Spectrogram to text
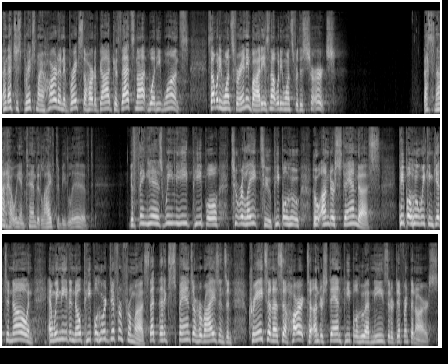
And that just breaks my heart and it breaks the heart of God because that's not what he wants. It's not what he wants for anybody, it's not what he wants for this church. That's not how we intended life to be lived. The thing is, we need people to relate to, people who, who understand us, people who we can get to know, and, and we need to know people who are different from us. That, that expands our horizons and creates in us a heart to understand people who have needs that are different than ours.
